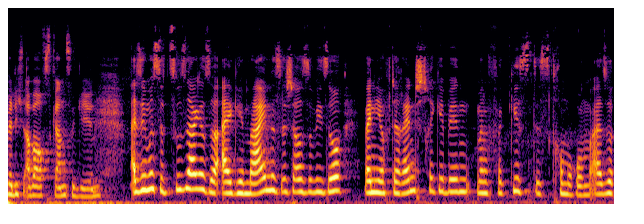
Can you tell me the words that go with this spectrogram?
will ich aber aufs Ganze gehen. Also ich muss dazu sagen, so allgemein, es ist auch sowieso, wenn ich auf der Rennstrecke bin, man vergisst es drumherum. Also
